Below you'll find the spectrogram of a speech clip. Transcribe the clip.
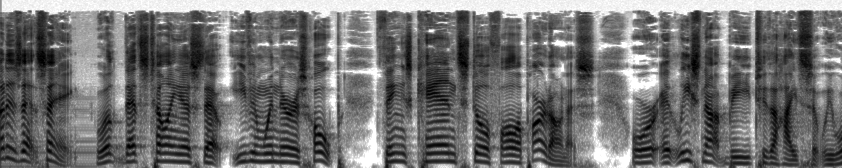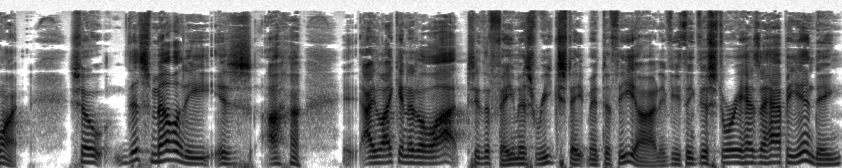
What is that saying? Well, that's telling us that even when there is hope, things can still fall apart on us, or at least not be to the heights that we want. So this melody is, uh, I liken it a lot to the famous Reek statement to Theon. If you think this story has a happy ending,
